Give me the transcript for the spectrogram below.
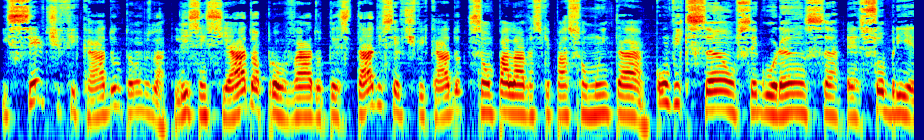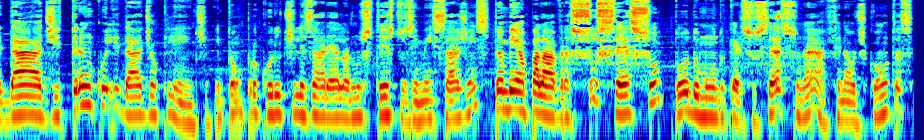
e certificado. Então vamos lá. Licenciado, aprovado testado e certificado são palavras que passam muita convicção, segurança, é, sobriedade, tranquilidade ao cliente. Então procure utilizar ela nos textos e mensagens. Também a palavra sucesso, todo mundo quer sucesso, né? Afinal de contas.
